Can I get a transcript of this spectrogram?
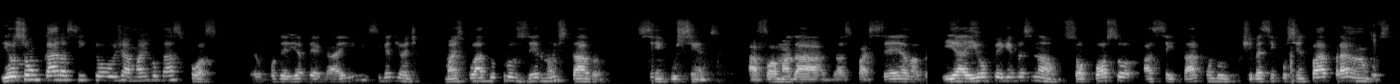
E eu sou um cara assim que eu jamais vou dar as costas. Eu poderia pegar e seguir adiante. Mas pro lado do Cruzeiro não estava 100%. A forma da, das parcelas. E aí eu peguei e falei assim: não, só posso aceitar quando tiver 100% para ambos.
